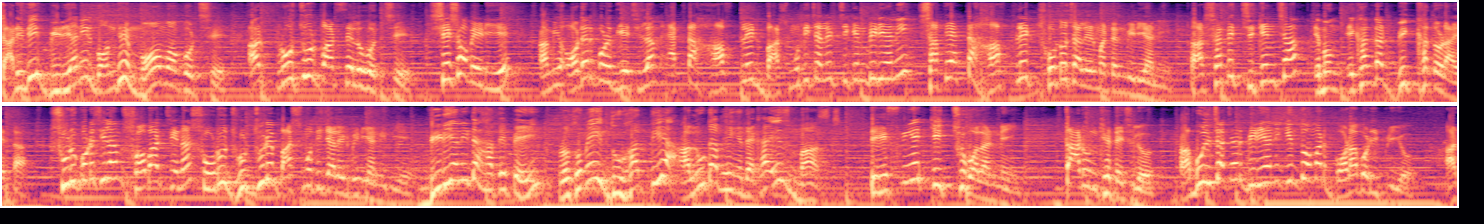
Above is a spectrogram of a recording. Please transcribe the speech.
চারিদিক বিরিয়ানির গন্ধে ম ম করছে আর প্রচুর পার্সেলও হচ্ছে। সেসব এড়িয়ে আমি অর্ডার করে দিয়েছিলাম একটা হাফ প্লেট বাসমতি চালের চিকেন বিরিয়ানি, সাথে একটা হাফ প্লেট ছোট চালের মাটন বিরিয়ানি। তার সাথে চিকেন চাপ এবং এখানকার বিখ্যাত রায়তা। শুরু করেছিলাম সবার চেনা সরু ঝুরঝুরে বাসমতি চালের বিরিয়ানি দিয়ে। বিরিয়ানিটা হাতে পেয়েই প্রথমেই দুহাত দিয়ে আলুটা ভেঙে দেখা ইজ মাস্ট টেস্ট নিয়ে কিচ্ছু বলার নেই। দারুণ খেতে ছিল। আবুল চাচার বিরিয়ানি কিন্তু আমার বরাবরই প্রিয়। আর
